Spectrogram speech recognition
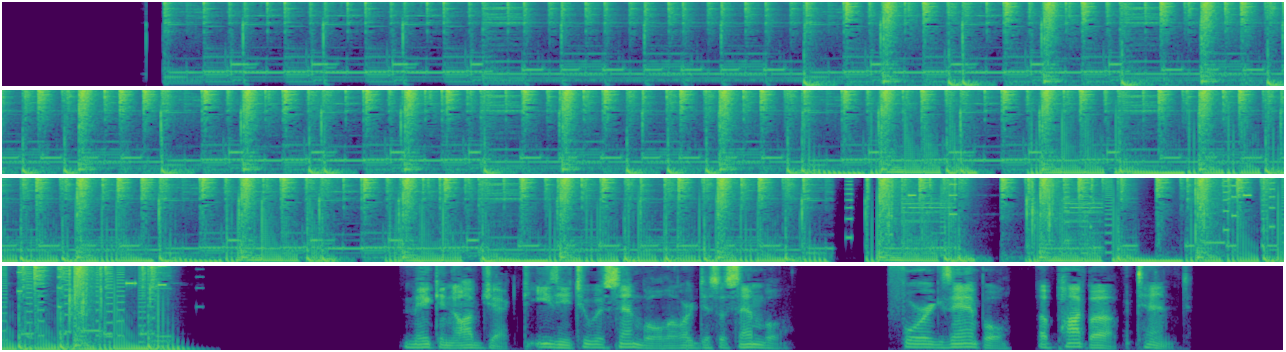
Make an object easy to assemble or disassemble. For example, a pop-up tent.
